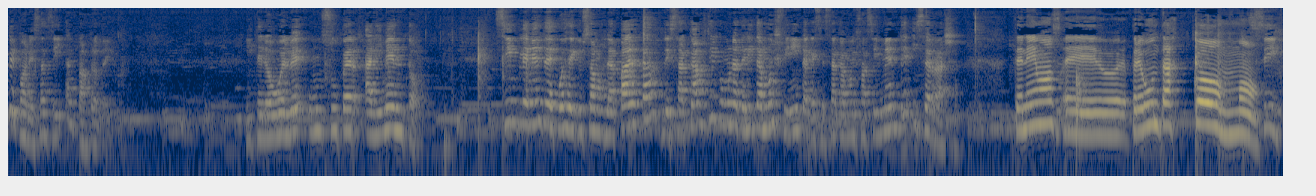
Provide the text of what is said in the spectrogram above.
le pones así al pan proteico. Y te lo vuelve un super alimento. Simplemente después de que usamos la palta, le sacamos, tiene como una telita muy finita que se saca muy fácilmente y se raya. Tenemos eh, preguntas como, Sí.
